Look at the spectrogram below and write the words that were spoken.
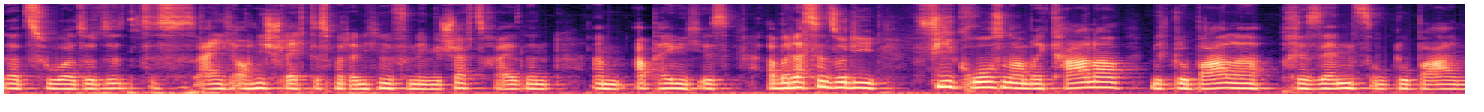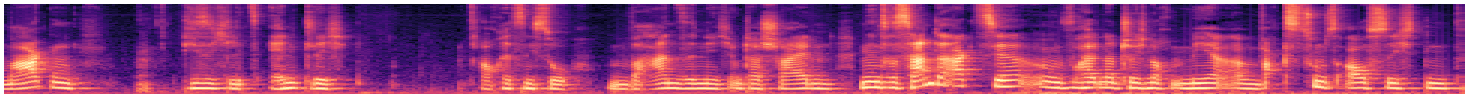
dazu. Also das, das, ist eigentlich auch nicht schlecht, dass man da nicht nur von den Geschäftsreisenden ähm, abhängig ist. Aber das sind so die vier großen Amerikaner mit globaler Präsenz und globalen Marken, die sich letztendlich auch jetzt nicht so wahnsinnig unterscheiden. Eine interessante Aktie, wo halt natürlich noch mehr ähm, Wachstumsaussichten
